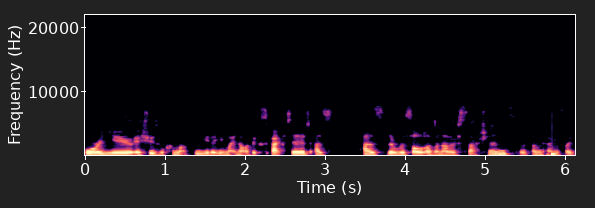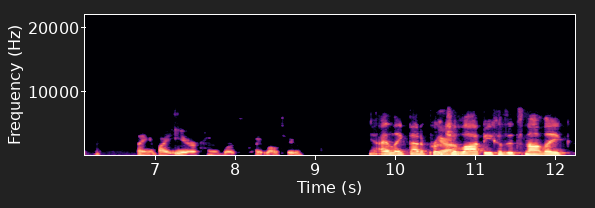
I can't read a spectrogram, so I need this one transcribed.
for you issues will come up for you that you might not have expected as as the result of another session so sometimes like playing it by ear kind of works quite well too yeah, I like that approach yeah. a lot because it's not like,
